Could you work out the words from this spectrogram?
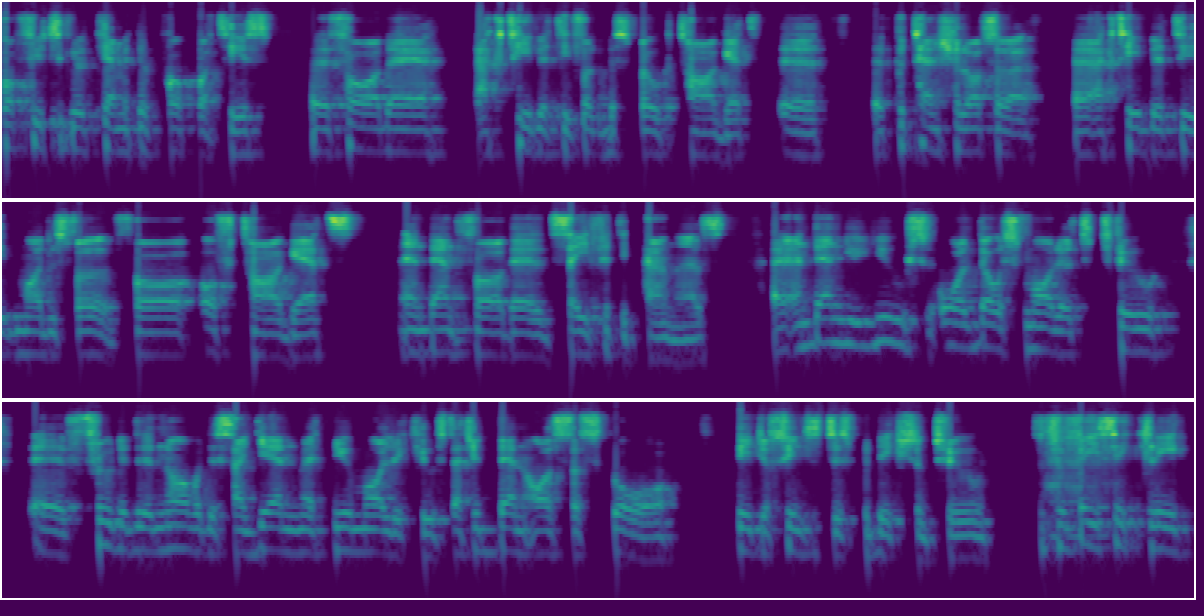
for physical chemical properties, uh, for the activity for bespoke target, uh, potential also uh, activity models for, for off targets, and then for the safety panels. And then you use all those models to, uh, through the de novo design, generate new molecules that you then also score your synthesis prediction to, to, to basically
